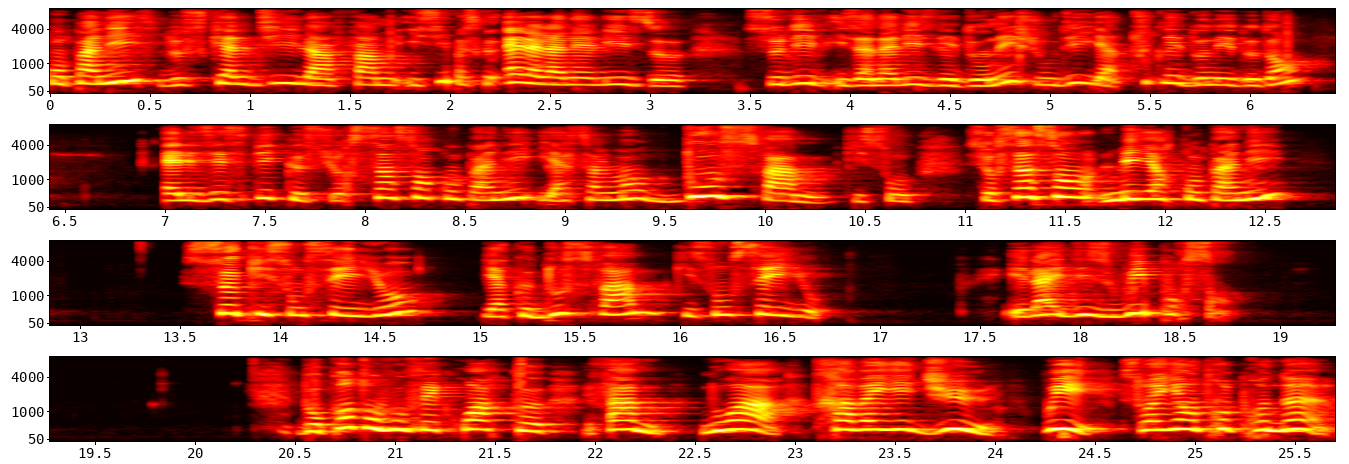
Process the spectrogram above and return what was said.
compagnie de ce qu'elle dit la femme ici, parce qu'elle, elle analyse euh, ce livre, ils analysent les données. Je vous dis, il y a toutes les données dedans. Elles expliquent que sur 500 compagnies, il y a seulement 12 femmes qui sont sur 500 meilleures compagnies. Ceux qui sont CIO, il n'y a que 12 femmes qui sont CIO. Et là, ils disent 8%. Donc, quand on vous fait croire que les femmes noires, travaillez dur, oui, soyez entrepreneurs,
